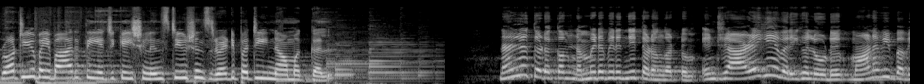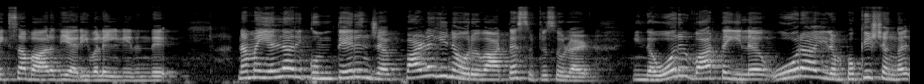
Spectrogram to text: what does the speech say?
brought to you by Bharathi educational institutions Reddipatti Namakkal நல்ல தொடக்கம் நம்மிடமிருந்தே தொடங்கட்டும் என்ற அழகிய வரிகளோடு மாணவி பவிக்ஸா பாரதி அறிவலையிலிருந்து நம்ம எல்லாருக்கும் தெரிஞ்ச பழகின ஒரு வார்த்தை சுற்றுச்சூழல். இந்த ஒரு வார்த்தையில் ஓராயிரம் பொக்கிஷங்கள்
